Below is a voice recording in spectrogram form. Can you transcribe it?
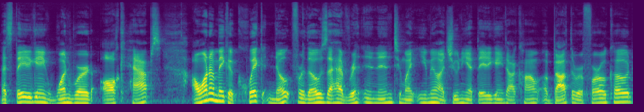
That's Theta Gang, one word, all caps. I want to make a quick note for those that have written in to my email at junie at thetagang.com about the referral code.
